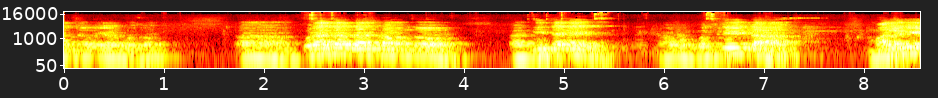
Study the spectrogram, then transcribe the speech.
ಅಂತಾನು ಹೇಳ್ಬೋದು. ಪುರಂದರದಾಸರ ಒಂದು ಗೀತೆನೇ ಇದೆ. ನಾವು ಭಕ್ತಿಯಿಂದ ಮಲಗಿ,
